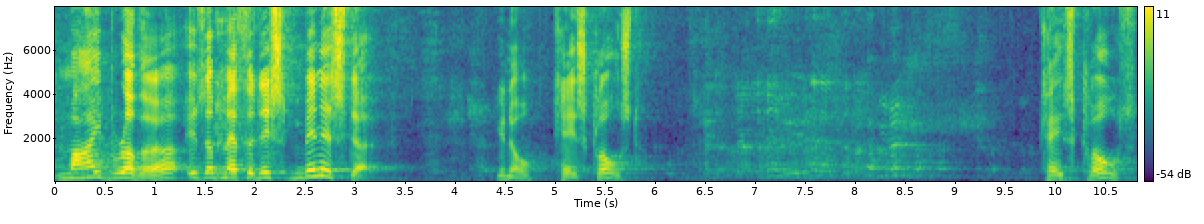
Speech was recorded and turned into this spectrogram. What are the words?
My brother is a Methodist minister. You know, case closed. Case closed.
